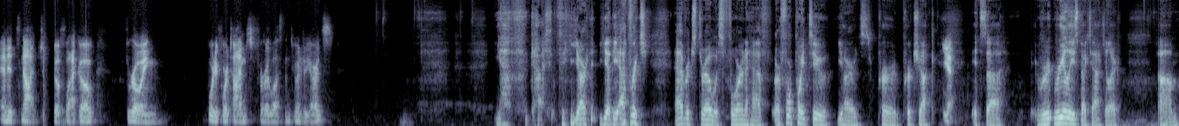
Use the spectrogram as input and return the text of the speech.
and it's not Joe Flacco throwing 44 times for less than 200 yards. Yeah, gosh, the yard. Yeah, the average average throw was four and a half or 4.2 yards per per chuck. Yeah, it's uh re- really spectacular. Um,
